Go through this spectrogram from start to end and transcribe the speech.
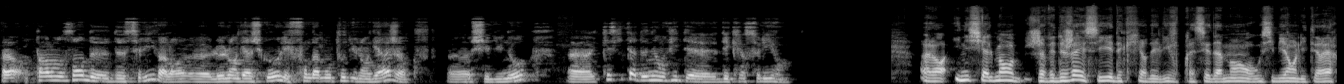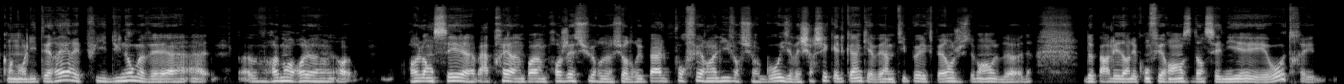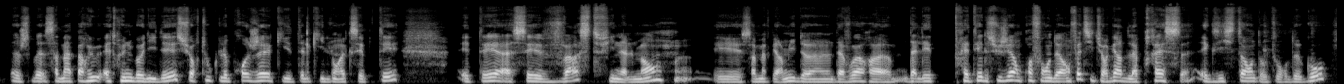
Alors, parlons-en de, ce livre. Alors, euh, le langage Go, les fondamentaux du langage, euh, chez Duno. Euh, qu'est-ce qui t'a donné envie d'écrire ce livre? Alors initialement, j'avais déjà essayé d'écrire des livres précédemment, aussi bien en littéraire qu'en non littéraire, et puis Duno m'avait vraiment relancé après un, projet sur Drupal pour faire un livre sur Go. Ils avaient cherché quelqu'un qui avait un petit peu l'expérience justement de, parler dans les conférences, d'enseigner et autres. Ça m'a paru être une bonne idée, surtout que le projet qui tel qu'ils l'ont accepté était assez vaste finalement, et ça m'a permis d'avoir euh, d'aller traiter le sujet en profondeur. En fait, si tu regardes la presse existante autour de Go,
